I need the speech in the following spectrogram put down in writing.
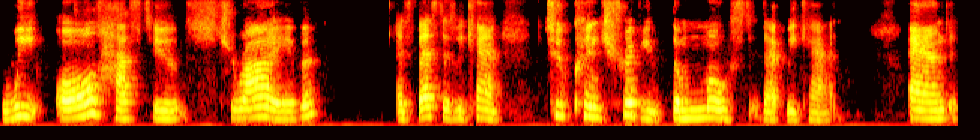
we all have to strive as best as we can to contribute the most that we can. And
